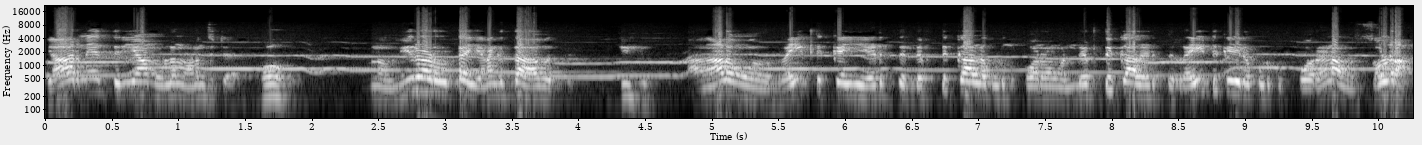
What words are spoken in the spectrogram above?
யாருன்னே தெரியாம உள்ள நுழைஞ்சிட்ட. ஓ. உன்னை உயிரோட விட்டா எனக்கு தான் ஆபத்து. அதனால உன் ரைட்டு கையை எடுத்து லெஃப்ட் கால்ல கொடுக்க போறேன் உன் லெஃப்ட் கால் எடுத்து ரைட்டு கையில கொடுக்க போறேன்னு அவன் சொல்றான்.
